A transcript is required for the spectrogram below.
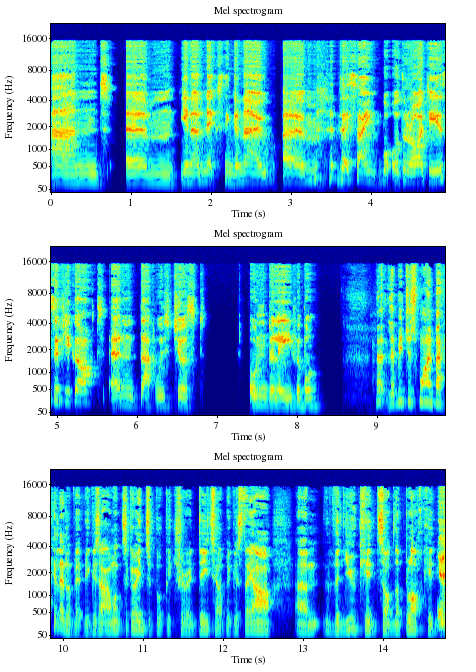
And, um, you know, next thing I know, um, they're saying, what other ideas have you got? And that was just unbelievable. Let, let, me just wind back a little bit because I want to go into Bookouture in detail because they are um, the new kids on the block in, in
